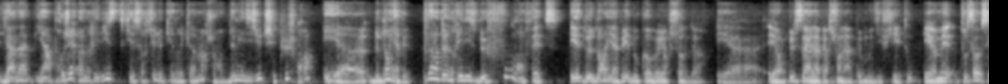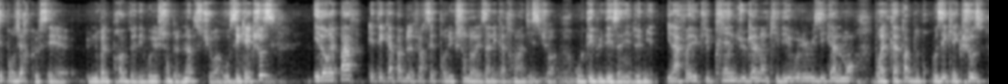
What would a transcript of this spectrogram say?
y, y a un projet unreleased qui est sorti de Kendrick Lamar, genre en 2018, je sais plus, je crois. Et dedans, il y avait plein d'unreleased de fous, en fait. Et dedans, il y avait Look Over Your Shoulder. Et, euh, et en plus, là, la version, elle est un peu modifiée et tout. Et, euh, mais tout ça aussi pour dire que c'est une nouvelle preuve de l'évolution de Nuts, tu vois, où c'est quelque chose il n'aurait pas été capable de faire cette production dans les années 90, tu vois, ou au début des années 2000. Il a fallu qu'il prenne du galon, qu'il évolue musicalement pour être capable de proposer quelque chose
